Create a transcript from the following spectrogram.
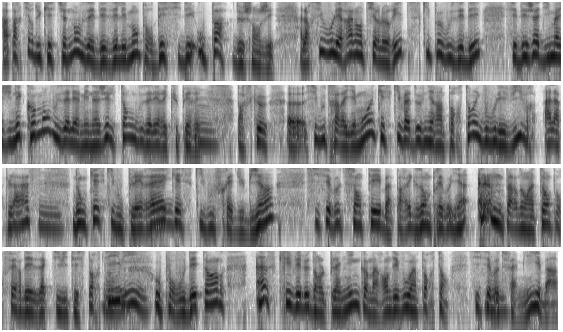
À partir du questionnement, vous avez des éléments pour décider ou pas de changer. Alors, si vous voulez ralentir le rythme, ce qui peut vous aider, c'est déjà d'imaginer comment vous allez aménager le temps que vous allez récupérer. Mm. Parce que euh, si vous travaillez moins, qu'est-ce qui va devenir important et que vous voulez vivre à la place Mm. Donc, qu'est-ce qui vous plairait Oui. Qu'est-ce qui vous ferait du bien Si c'est votre santé, bah, par exemple, prévoyez un, pardon, un temps pour faire des activités sportives Oui. ou pour vous détendre, inscrivez-le dans le planning comme un rendez-vous important. Si c'est Mhm. votre famille, eh ben,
